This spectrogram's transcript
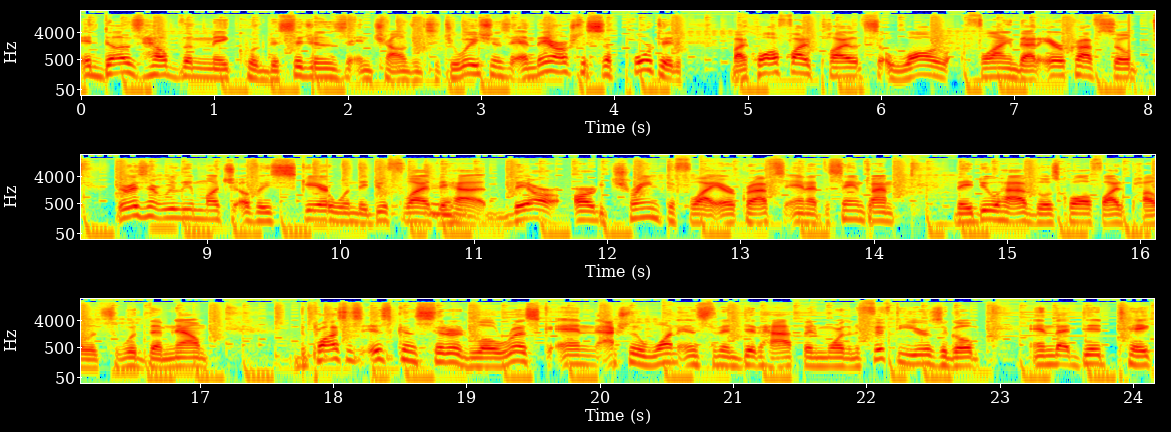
it does help them make quick decisions in challenging situations, and they are actually supported by qualified pilots while flying that aircraft. So there isn't really much of a scare when they do fly. They mm-hmm. have they are already trained to fly aircrafts, and at the same time, they do have those qualified pilots with them. Now, the process is considered low risk, and actually, one incident did happen more than 50 years ago, and that did take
